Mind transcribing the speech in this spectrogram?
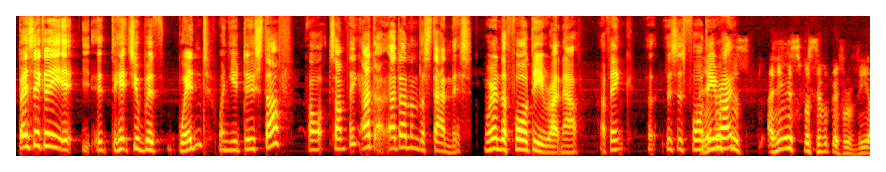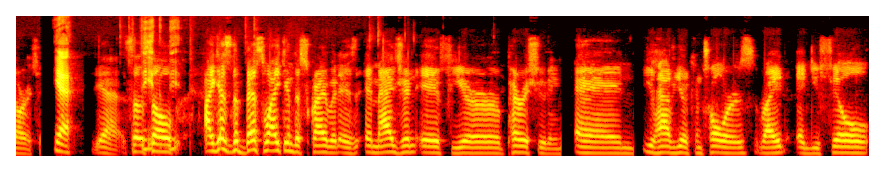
Basically, it, it hits you with wind when you do stuff or something. I don't, I don't understand this. We're in the 4D right now, I think. Uh, this is 4D, think right? this I think it's specifically for VR too. Yeah. Yeah. So The- so the- I guess the best way I can describe it is imagine if you're parachuting and you have your controllers, right? And you feel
